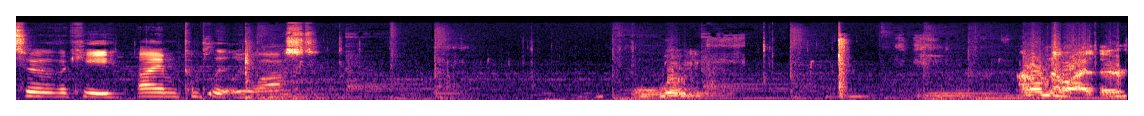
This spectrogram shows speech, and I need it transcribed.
to the key. I am completely lost. I don't know either.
